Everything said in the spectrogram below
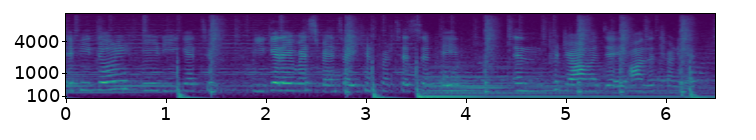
If you donate food, you get to you get a wristband so you can participate in pajama day on the 20th.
